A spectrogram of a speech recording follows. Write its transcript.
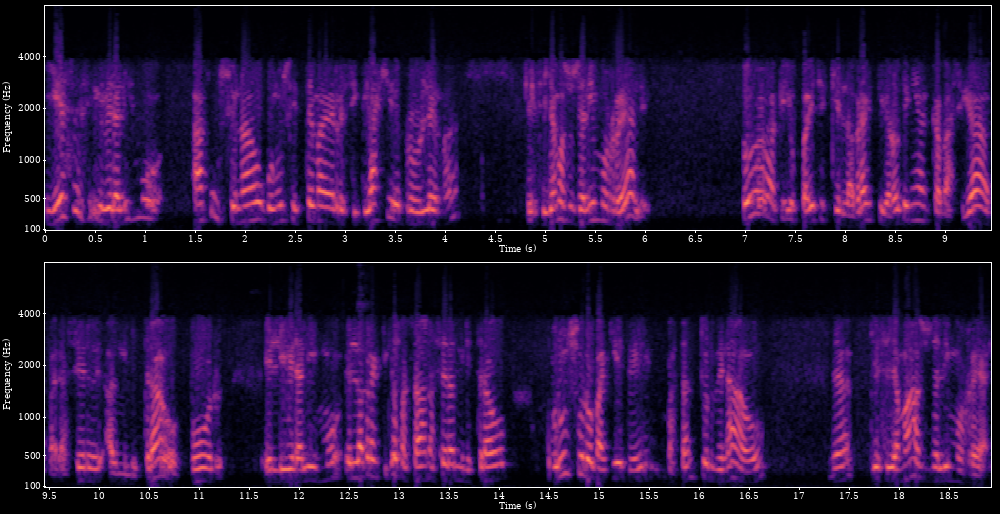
y ese liberalismo ha funcionado con un sistema de reciclaje de problemas que se llama socialismo reales. Todos aquellos países que en la práctica no tenían capacidad para ser administrados por el liberalismo, en la práctica pasaban a ser administrados por un solo paquete bastante ordenado, que se llamaba socialismo real,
